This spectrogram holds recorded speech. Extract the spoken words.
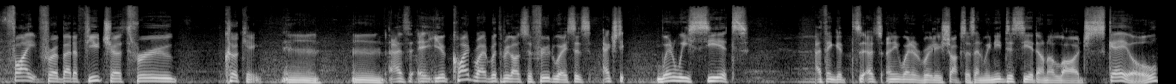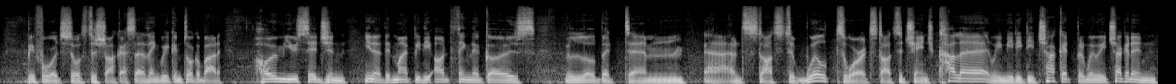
fight for a better future through cooking. Mm, mm. As, you're quite right with regards to food waste. It's actually when we see it I think it's, it's, only when it really shocks us, and we need to see it on a large scale before it starts to shock us. I think we can talk about home usage, and you know, there might be the odd thing that goes a little bit um, uh, starts to wilt or it starts to change color, and we immediately chuck it. But when we chuck it in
